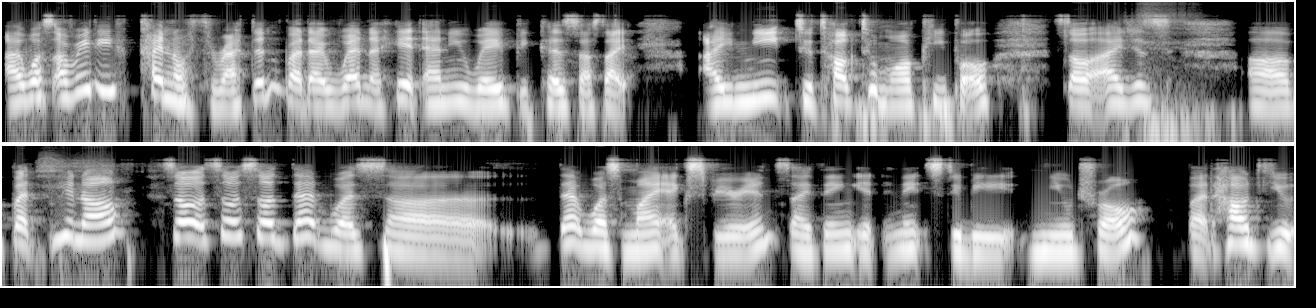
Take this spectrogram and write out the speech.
I was already kind of threatened, but I went ahead anyway because I was like, I need to talk to more people. So I just, uh, but you know, so so so that was uh, that was my experience. I think it needs to be neutral, but how do you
